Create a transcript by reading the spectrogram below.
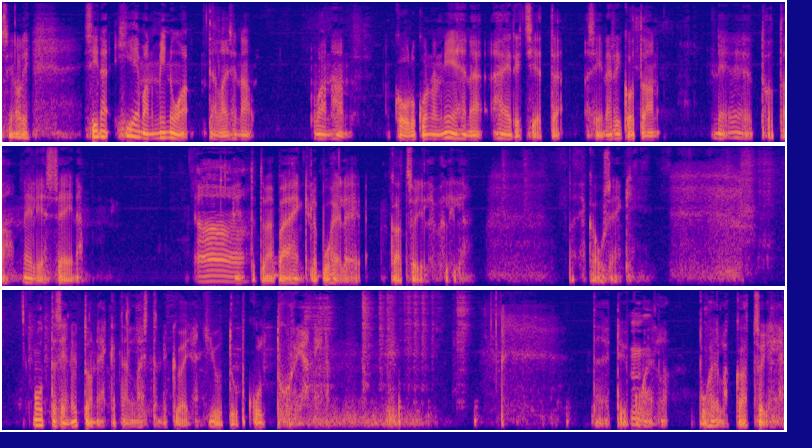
siinä oli siinä hieman minua tällaisena vanhan koulukunnan miehenä häiritsi, että siinä rikotaan ne, tuota, neljäs seinä. Aa, Että tämä päähenkilö puhelee katsojille välillä. Tai aika useinkin. Mutta se nyt on ehkä tällaista nykyajan YouTube-kulttuuria, niin täytyy puhella, puhella katsojille.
